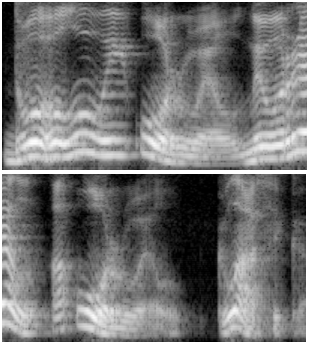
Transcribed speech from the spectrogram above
двоголовий Орвел. Не Орел, а Орвел. Класика.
